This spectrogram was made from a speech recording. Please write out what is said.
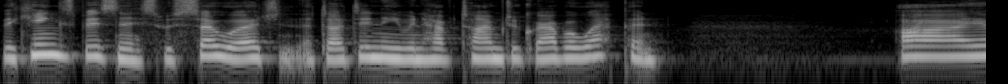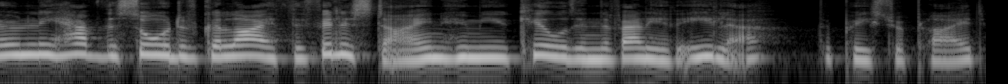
The king's business was so urgent that I didn't even have time to grab a weapon. I only have the sword of Goliath the Philistine, whom you killed in the valley of Elah, the priest replied.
